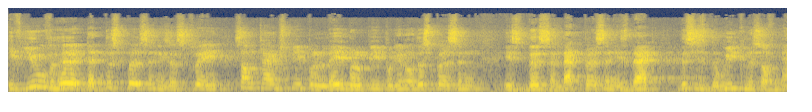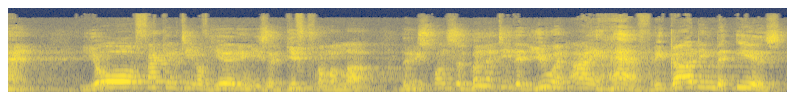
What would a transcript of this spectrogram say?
If you've heard that this person is astray, sometimes people label people, you know, this person is this and that person is that. This is the weakness of man. Your faculty of hearing is a gift from Allah. The responsibility that you and I have regarding the ears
